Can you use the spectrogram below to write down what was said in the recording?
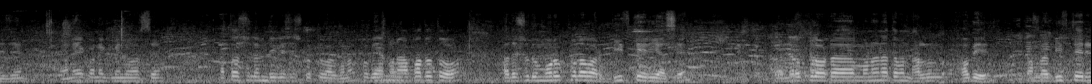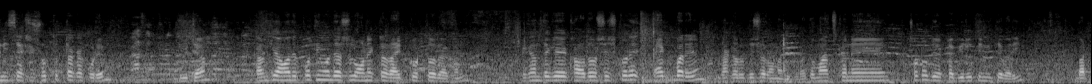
এই যে অনেক অনেক মেনু আছে। এত আসলে আমি দেখে শেষ করতে পারব না। তবে এখন আপাতত তাদের শুধু মোরগ পোলাও আর বিফ তেরি আছে। মোরগ পোলাওটা মনে হয় না তেমন ভালো হবে। আমরা বিফ তেরি নিচ্ছি একশো সত্তর টাকা করে দুইটা। কারণ কি আমাদের প্রতিমধ্যে আসলে অনেকটা রাইড করতে হবে এখন। এখান থেকে খাওয়া দাওয়া শেষ করে একবারে ঢাকার উদ্দেশ্যে রওনা দিতে হবে তো মাঝখানে ছোটো দু একটা বিরতি নিতে পারি। বাট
